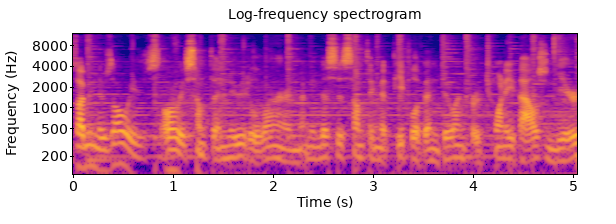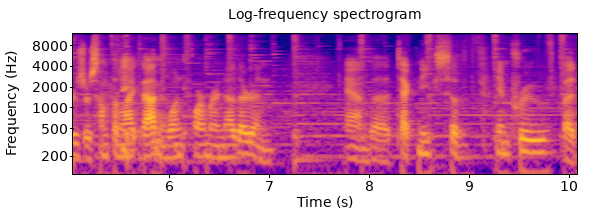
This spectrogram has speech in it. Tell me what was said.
So I mean, there's always always something new to learn. I mean, this is something that people have been doing for 20,000 years or something like that in one form or another, and and the techniques have improved. But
